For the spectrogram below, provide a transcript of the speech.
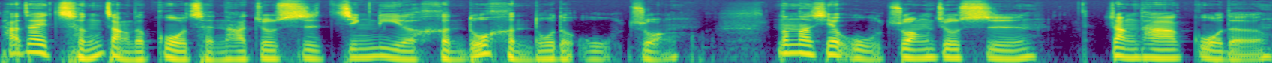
他在成长的过程，他就是经历了很多很多的武装。那那些武装就是让他过得，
